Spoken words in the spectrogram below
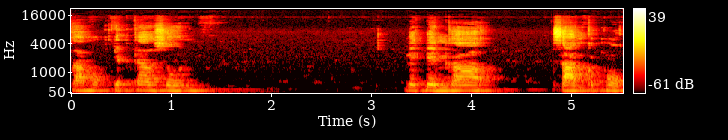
สามหกเจ็ดเก้าศูนย์เลขเด่นก็สามกับหก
